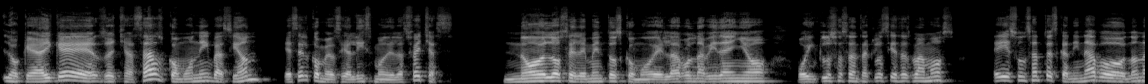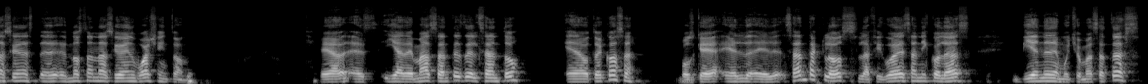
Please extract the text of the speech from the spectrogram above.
Lo que hay que rechazar como una invasión es el comercialismo de las fechas, no los elementos como el árbol navideño o incluso Santa Claus y esas vamos. Ella es un santo escandinavo, no nació en, este, no nació en Washington. y además, antes del santo, era otra cosa, porque el Santa Claus, la figura de San Nicolás, viene de mucho más atrás.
